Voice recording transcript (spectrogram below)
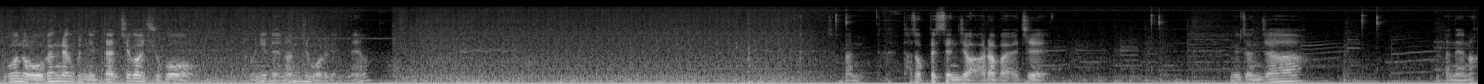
기본으로 500렙은 일단 찍어주고 돈이 되는지 모르겠네요. 잠깐 다섯 배 센지 알아봐야지. 유전자 다 내놔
